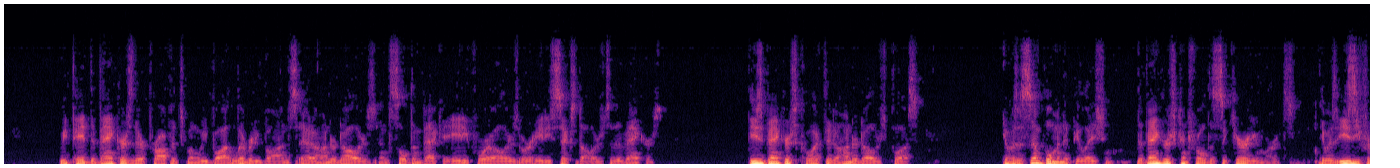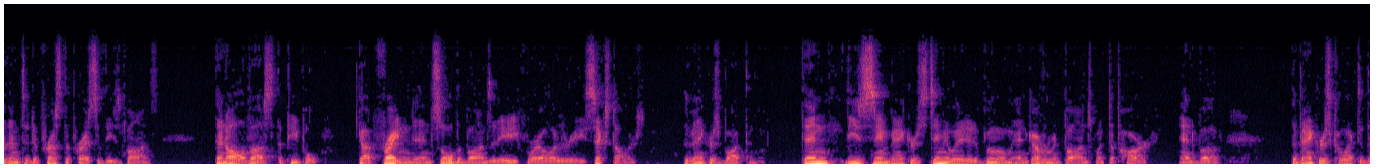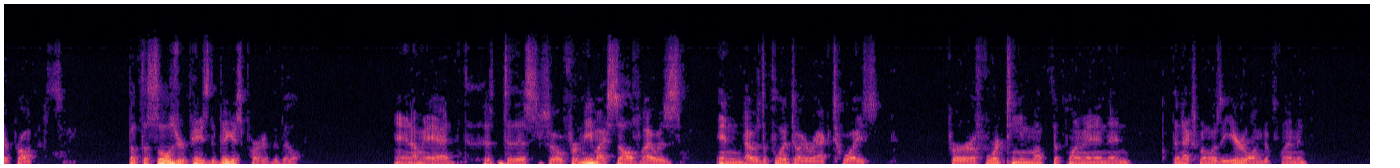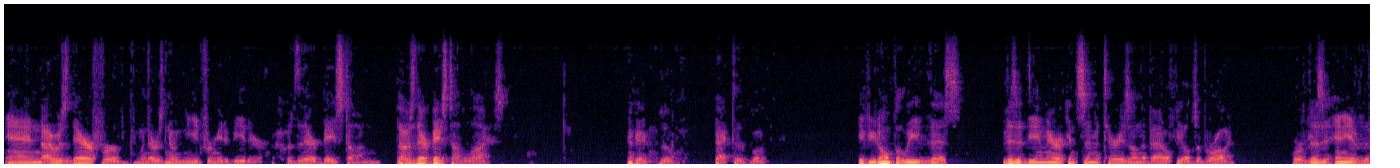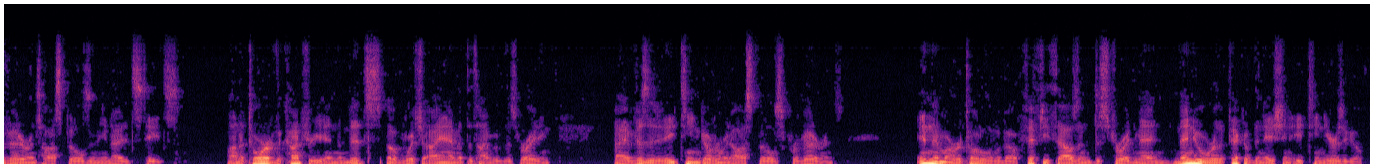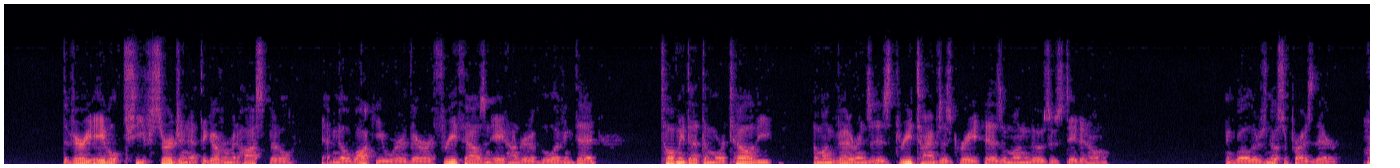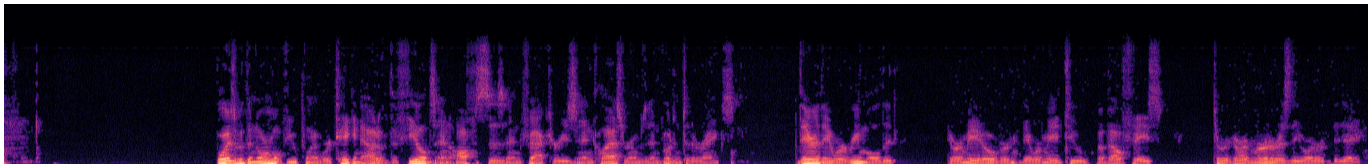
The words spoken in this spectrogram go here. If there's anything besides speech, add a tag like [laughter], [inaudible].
We paid the bankers their profits when we bought Liberty bonds at $100 and sold them back at $84 or $86 to the bankers. These bankers collected $100 plus. It was a simple manipulation. The bankers controlled the security markets. It was easy for them to depress the price of these bonds. Then all of us, the people, got frightened and sold the bonds at $84 or $86. The bankers bought them. Then these same bankers stimulated a boom and government bonds went to par and above. The bankers collected their profits. But the soldier pays the biggest part of the bill. And I'm going to add to this. So for me myself, I was in I was deployed to Iraq twice for a 14 month deployment and then the next one was a year long deployment and I was there for when there was no need for me to be there. I was there based on I was there based on lies. Okay, so back to the book. If you don't believe this, visit the American cemeteries on the battlefields abroad, or visit any of the veterans' hospitals in the United States. On a tour of the country, in the midst of which I am at the time of this writing, I have visited 18 government hospitals for veterans. In them are a total of about 50,000 destroyed men, men who were the pick of the nation 18 years ago. The very able chief surgeon at the government hospital at Milwaukee, where there are 3,800 of the living dead, told me that the mortality among veterans is three times as great as among those who stayed at home. And well, there's no surprise there. Boys with a normal viewpoint were taken out of the fields and offices and factories and classrooms and put into the ranks. There they were remolded, they were made over, they were made to about face, to regard murder as the order of the day.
